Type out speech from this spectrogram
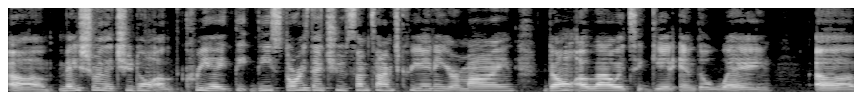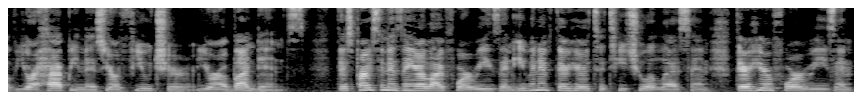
um, make sure that you don't uh, create the, these stories that you sometimes create in your mind. Don't allow it to get in the way of your happiness, your future, your abundance. This person is in your life for a reason. Even if they're here to teach you a lesson, they're here for a reason.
